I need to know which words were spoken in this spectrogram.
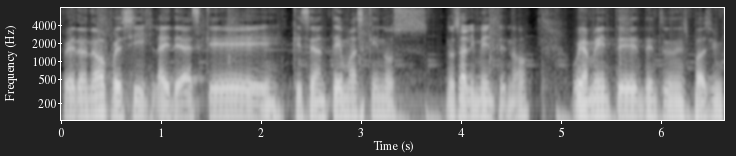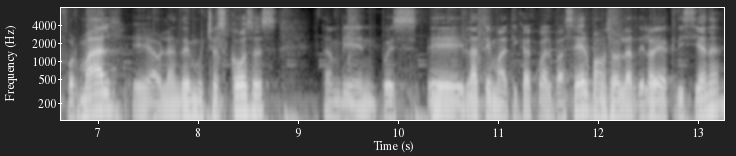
Pero no, pues sí, la idea es que, que sean temas que nos, nos alimenten, ¿no? Obviamente dentro de un espacio informal, eh, hablando de muchas cosas. También, pues, eh, la temática cuál va a ser. Vamos a hablar de la vida cristiana.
